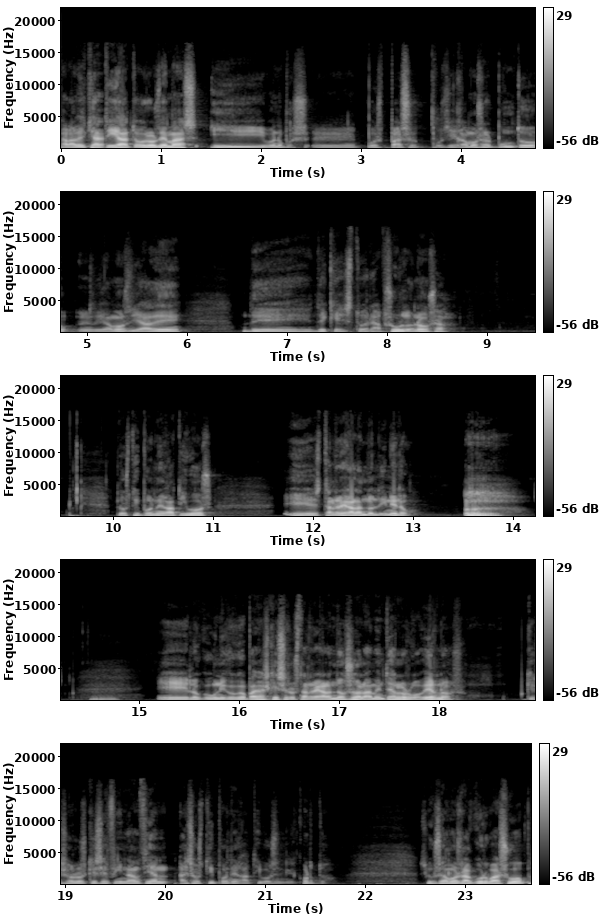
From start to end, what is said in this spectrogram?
a la vez que a ti, a todos los demás, y bueno, pues, eh, pues paso, pues llegamos al punto, eh, digamos, ya de, de, que esto era absurdo, ¿no? O sea, los tipos negativos eh, están regalando el dinero. lo único que pasa es que se lo están regalando solamente a los gobiernos, que son los que se financian a esos tipos negativos en el corto. Si usamos la curva swap,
